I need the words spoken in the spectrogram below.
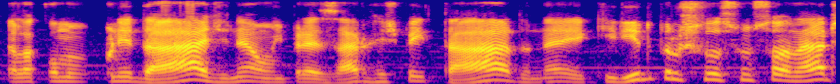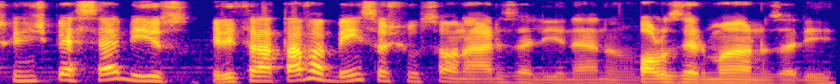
pela comunidade, né, um empresário respeitado, né, e querido pelos seus funcionários, que a gente percebe isso. Ele tratava bem seus funcionários ali, né, no Polos Hermanos ali.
